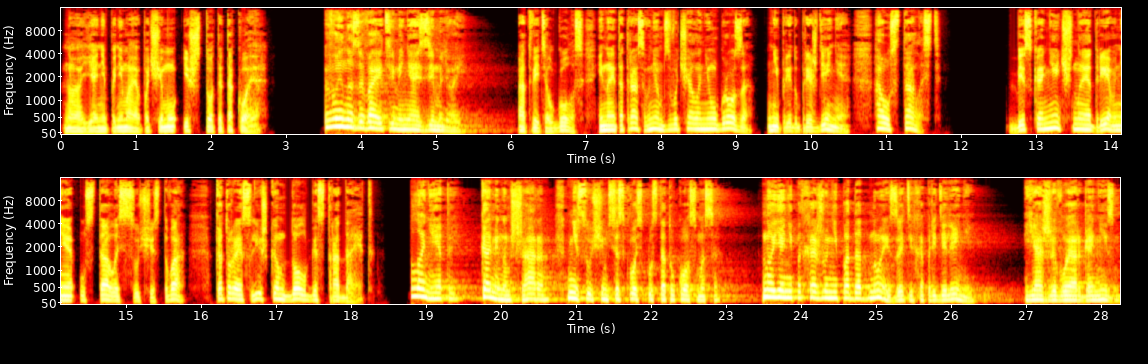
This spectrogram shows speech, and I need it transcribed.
Но я не понимаю, почему и что ты такое. «Вы называете меня землей», — ответил голос, и на этот раз в нем звучала не угроза, не предупреждение, а усталость. Бесконечная древняя усталость существа, которое слишком долго страдает. Планетой, каменным шаром, несущимся сквозь пустоту космоса. Но я не подхожу ни под одно из этих определений. Я живой организм,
